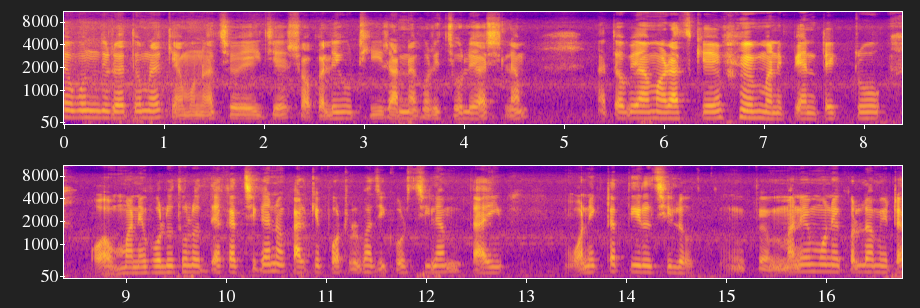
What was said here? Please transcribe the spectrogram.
বন্ধুরা, তোমরা কেমন আছো? এই যে সকালে উঠি রান্নাঘরে চলে আসলাম। তবে আমার আজকে মানে প্যান্টটা একটু মানে হলুদ হলুদ দেখাচ্ছে কেন? কালকে পটল ভাজি করছিলাম, তাই অনেকটা তেল ছিল। মানে মনে করলাম এটা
